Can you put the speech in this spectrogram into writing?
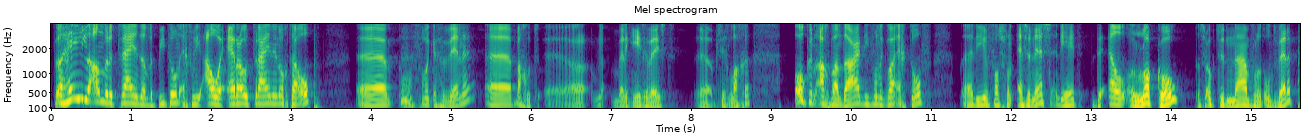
Wel hele andere treinen dan de Python. Echt van die oude Arrow-treinen nog daarop. Eh Vond ik even wennen. Maar goed, ja, ben ik in geweest. Op zich lachen. Ook een achtbaan daar, die vond ik wel echt tof. Eh, die was van SNS en die heet de El Loco. Dat is ook de naam van het ontwerp.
